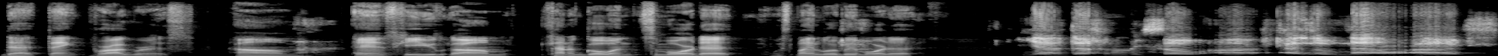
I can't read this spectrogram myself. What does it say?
that think progress. Um, Uh-huh. and can you um kind of go into more of that? Explain a little bit more of that. Yeah, definitely. So uh, as of now, I've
